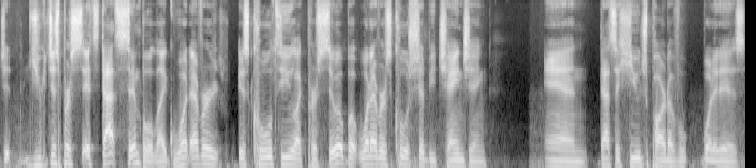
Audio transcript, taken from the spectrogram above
you just pers- it's that simple. Like, whatever is cool to you, like pursue it. But whatever is cool should be changing, and that's a huge part of what it is.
